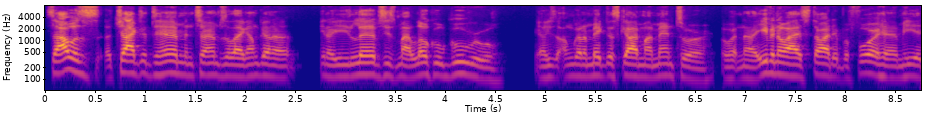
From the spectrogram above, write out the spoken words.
So I was attracted to him in terms of like I'm gonna, you know, he lives. He's my local guru you know, I'm to make this guy my mentor or whatnot. Even though I started before him, he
